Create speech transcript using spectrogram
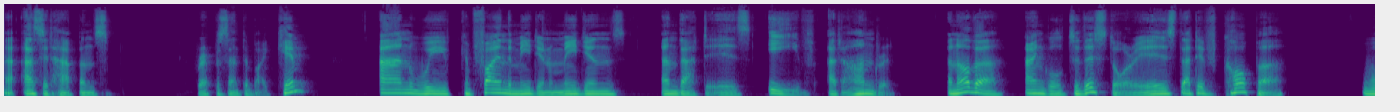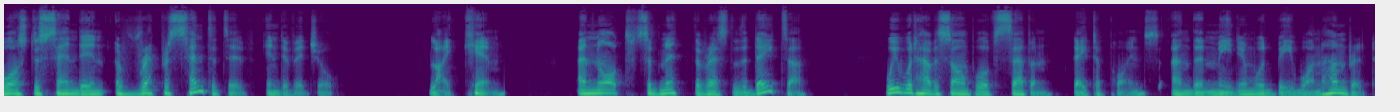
uh, as it happens, represented by Kim. And we can find the median of medians, and that is Eve at 100. Another angle to this story is that if copper was to send in a representative individual like Kim and not submit the rest of the data, we would have a sample of seven data points and the median would be 100.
